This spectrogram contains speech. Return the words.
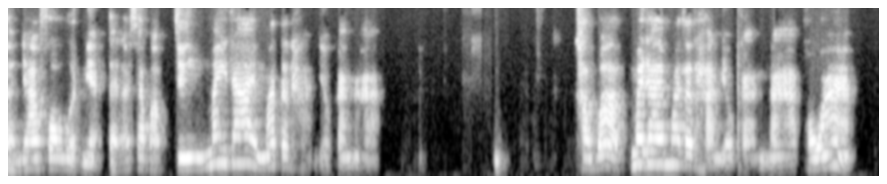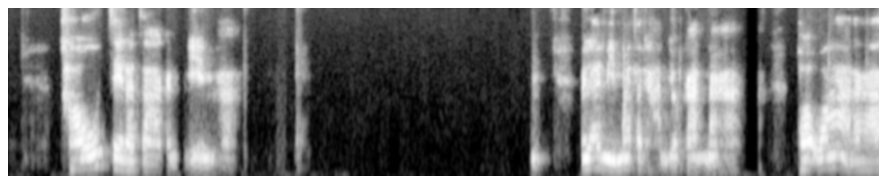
สัญญา forward เนี่ยแต่ละฉบับจึงไม่ได้มาตรฐานเดียวกันนะคะ คำว่าไม่ได้มาตรฐานเดียวกันนะคะเพราะว่าเขาเจรจากันเองค่ะ ไม่ได้มีมาตรฐานเดียวกันนะคะ เพราะว่านะคะ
